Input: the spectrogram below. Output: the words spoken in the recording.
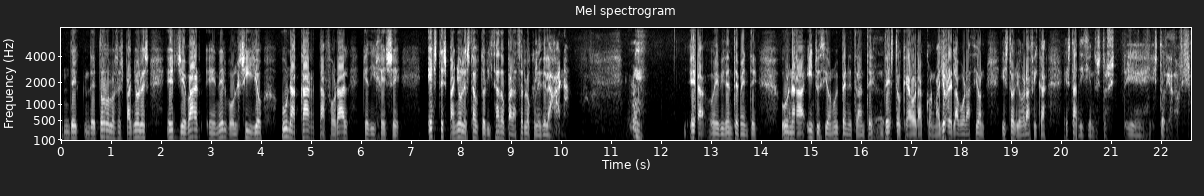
de, de todos los españoles es llevar en el bolsillo una carta foral que dijese, este español está autorizado para hacer lo que le dé la gana era evidentemente una intuición muy penetrante de esto que ahora con mayor elaboración historiográfica están diciendo estos eh, historiadores.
